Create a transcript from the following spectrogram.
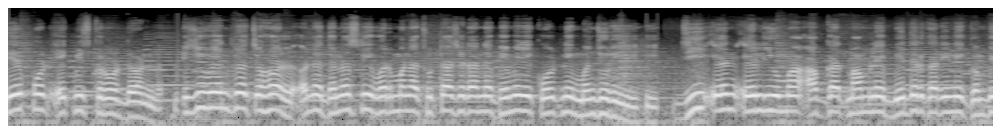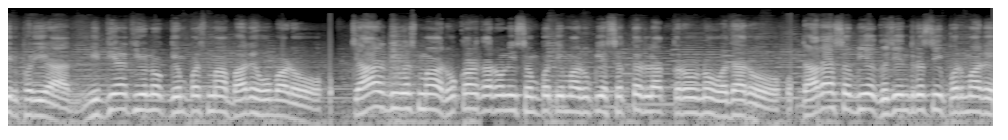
તેર પોઈન્ટ એકવીસ કરોડ દંડ. યજુવેન્દ્ર ચહલ અને ધનશ્રી વર્માના છૂટાછેડાને ફેમિલી કોર્ટની મંજૂરી. જીએનએલયુમાં આપઘાત મામલે બેદરકારીની ગંભીર ફરિયાદ. વિદ્યાર્થીઓનો કેમ્પસમાં ભારે હોબાળો. ચાર દિવસમાં રોકાણકારોની સંપત્તિમાં રૂપિયા સત્તર લાખ કરોડનો વધારો. ધારાસભ્ય ગજેન્દ્રસિંહ પરમારે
